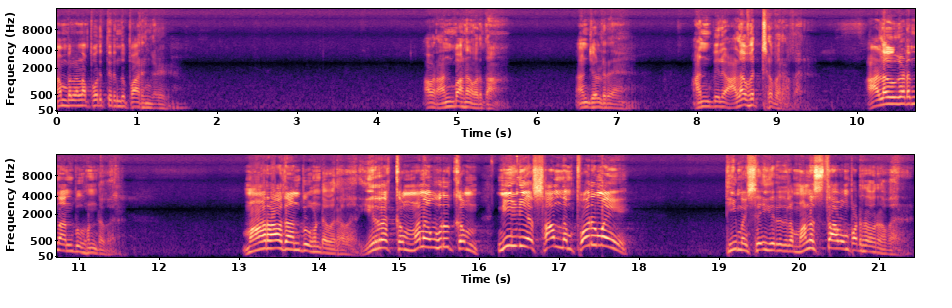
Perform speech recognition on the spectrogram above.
நம்மளெல்லாம் பொறுத்திருந்து பாருங்கள். அவர் அன்பானவர் தான். நான் சொல்கிறேன் அன்பில் அளவற்றவர் அவர். அளவு கடந்த அன்பு கொண்டவர். மாறாத அன்பு கொண்டவர் அவர். இரக்கம் மன உருக்கம் நீடிய சாந்தம் பொறுமை. தீமை செய்கிறதுல மனஸ்தாபம் படுறவர் அவர்.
